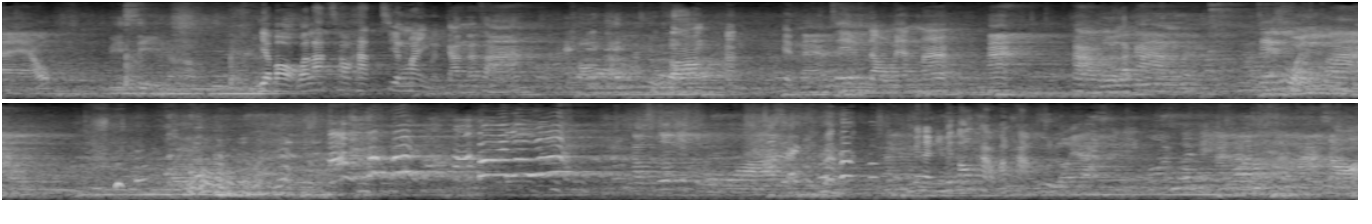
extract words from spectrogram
แล้ว ปีสี่นะครับอย่าบอกว่ารักชาวฮัทเชียงใหม่เหมือนกันนะจ๊ะต้องครับถูกต้องอะเห็นไหมเจ๊เดาแม่นมากอะถามเลยละกันเจ๊สวยหรือเปล่าเขาเสื้อกี่ตัวไม่อันนี้ไม่ต้องถามคำถามอื่นเลยอะโอเคอะเนาะ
